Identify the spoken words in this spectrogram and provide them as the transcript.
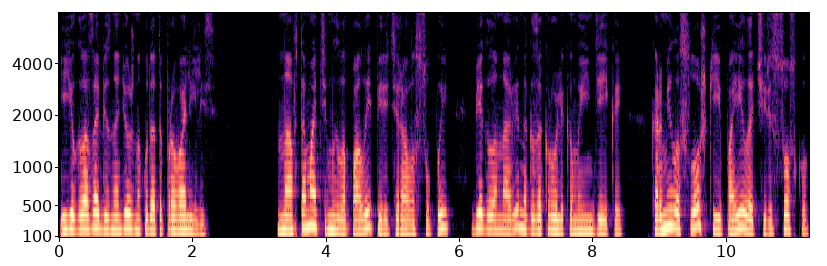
Ее глаза безнадежно куда-то провалились. На автомате мыла полы, перетирала супы, бегала на рынок за кроликом и индейкой, кормила с ложки и поила через соску,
